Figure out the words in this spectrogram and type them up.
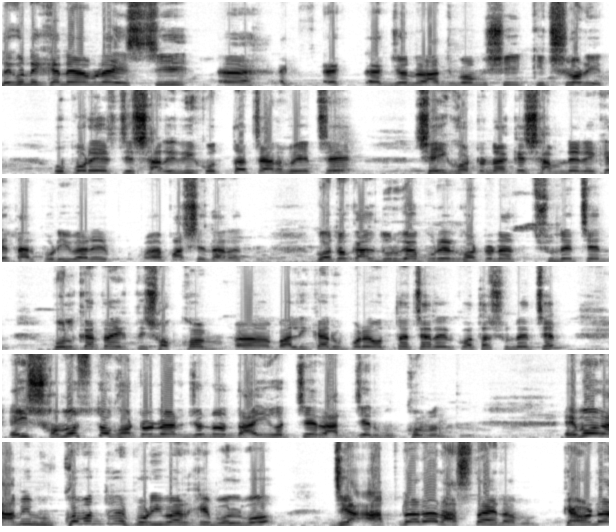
দেখুন, এখানে আমরা এসছি এক- এক- একজন রাজবংশী কিশোরীর উপরে যে শারীরিক অত্যাচার হয়েছে, সেই ঘটনাকে সামনে রেখে তার পরিবারের পাশে দাঁড়াতে। গতকাল দুর্গাপুরের ঘটনা শুনেছেন কলকাতায় একটি সক্ষম বালিকার উপরে অত্যাচারের কথা শুনেছেন। এই সমস্ত ঘটনার জন্য দায়ী হচ্ছে রাজ্যের মুখ্যমন্ত্রী। এবং আমি মুখ্যমন্ত্রীর পরিবারকে বলব যে আপনারা রাস্তায় নামুন। কেননা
